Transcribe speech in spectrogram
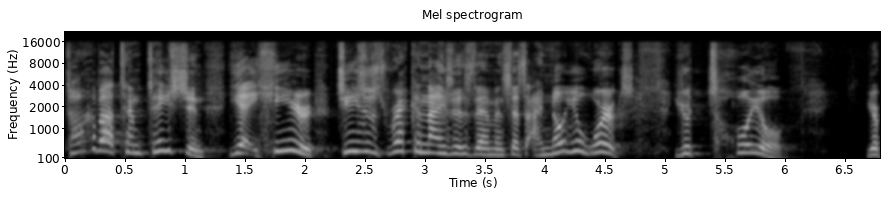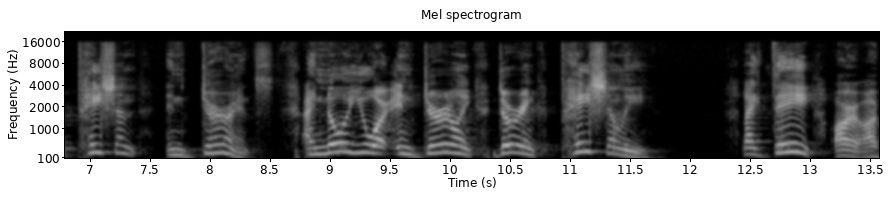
talk about temptation. Yet, here, Jesus recognizes them and says, I know your works, your toil, your patient endurance. I know you are enduring, enduring patiently. Like they are, are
